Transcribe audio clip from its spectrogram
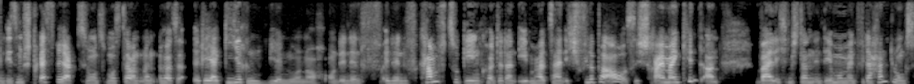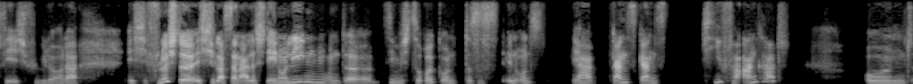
in diesem Stressreaktionsmuster und man hört, reagieren wir nur noch. Und in den, in den Kampf zu gehen, könnte dann eben halt sein, ich flippe aus, ich schreie mein Kind an, weil ich mich dann in dem Moment wieder handlungsfähig fühle oder ich flüchte, ich lasse dann alles stehen und liegen und äh, ziehe mich zurück. Und das ist in uns ja ganz, ganz tief verankert. Und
